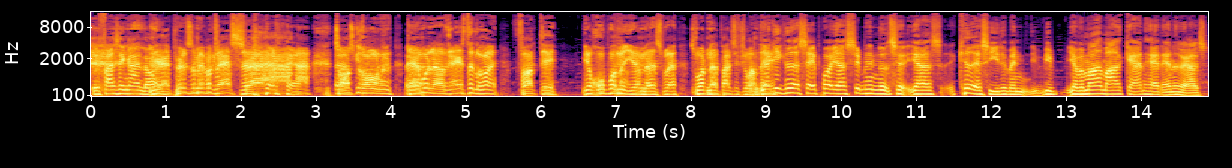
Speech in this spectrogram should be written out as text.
det er faktisk ikke engang en løgn. Ja, pølser med på glas. Ja. Torskerovnen. Der må lave restelrøg. Fuck det. Har råbt med jer mad. Smurt madpakke til 14 dage. Jeg gik ned og sagde, prøv at jeg er simpelthen nødt til... Jeg er ked af at sige det, men vi, jeg vil meget, meget gerne have et andet værelse.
